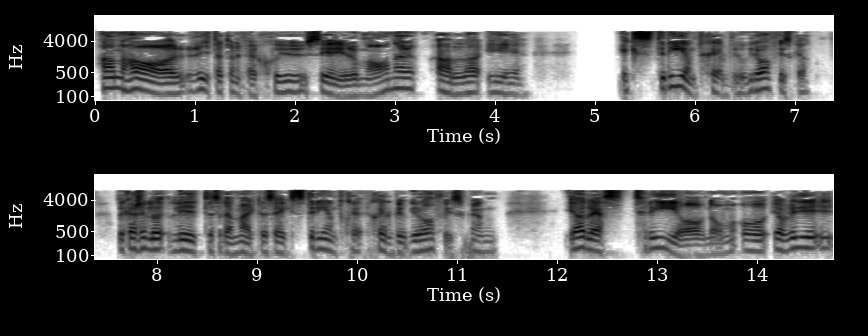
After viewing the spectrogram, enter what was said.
Han har ritat ungefär sju serieromaner. Alla är extremt självbiografiska. Det kanske är lite sådär märkligt att säga extremt självbiografisk, men jag har läst tre av dem och jag blir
